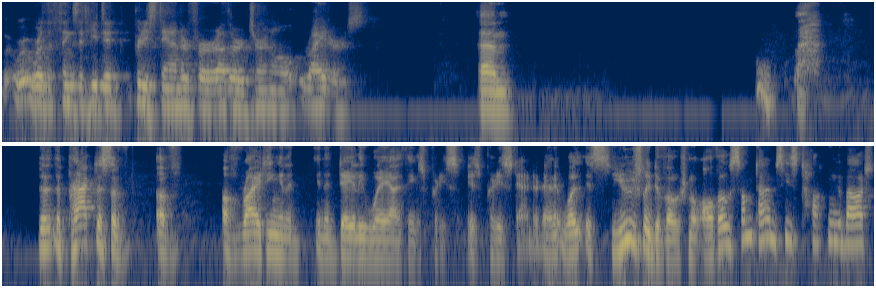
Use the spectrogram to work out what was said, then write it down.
were, were the things that he did pretty standard for other journal writers? Um, the, the practice of, of, of writing in a, in a daily way, I think is pretty, is pretty standard. And it was, it's usually devotional, although sometimes he's talking about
